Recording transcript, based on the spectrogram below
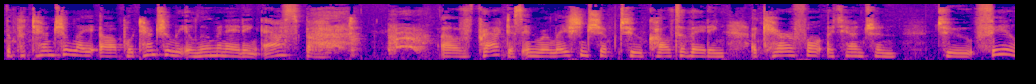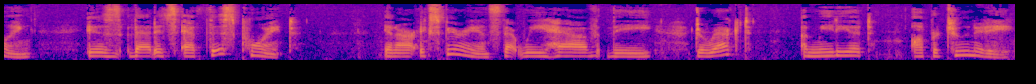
The potentially, uh, potentially illuminating aspect of practice in relationship to cultivating a careful attention to feeling is that it's at this point in our experience that we have the direct, immediate opportunity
